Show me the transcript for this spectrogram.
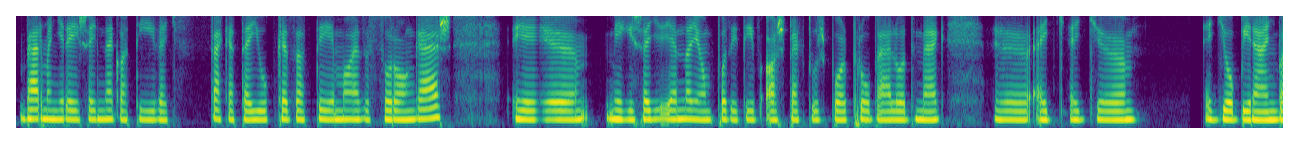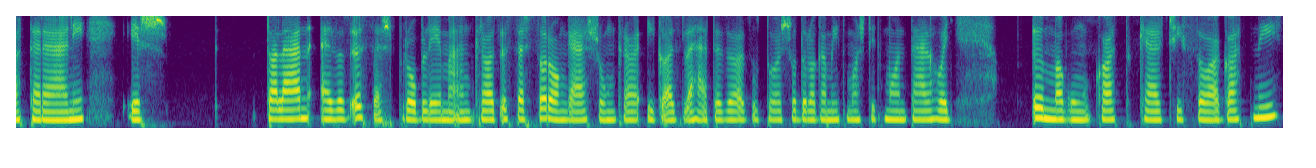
bármennyire is egy negatív, egy fekete lyuk ez a téma, ez a szorongás, mégis egy ilyen nagyon pozitív aspektusból próbálod meg egy, egy, egy jobb irányba terelni, és talán ez az összes problémánkra, az összes szorongásunkra igaz lehet ez az utolsó dolog, amit most itt mondtál, hogy önmagunkat kell csiszolgatni,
